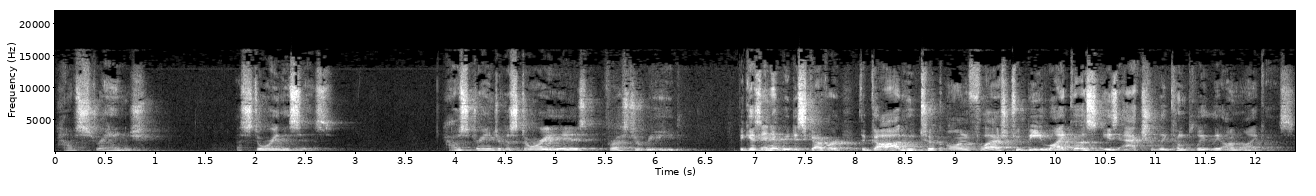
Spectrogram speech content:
How strange a story this is. How strange of a story it is for us to read. Because in it we discover the God who took on flesh to be like us is actually completely unlike us.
